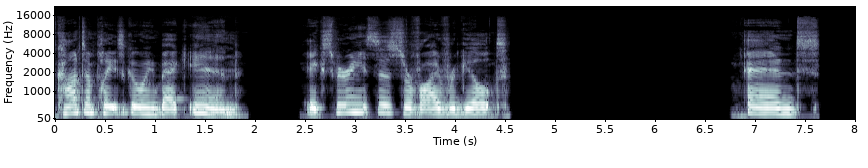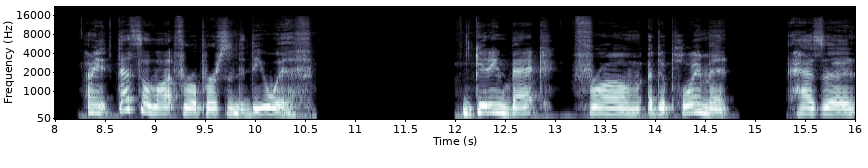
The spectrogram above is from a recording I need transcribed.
contemplates going back in, experiences survivor guilt. And I mean, that's a lot for a person to deal with. Getting back from a deployment has a,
